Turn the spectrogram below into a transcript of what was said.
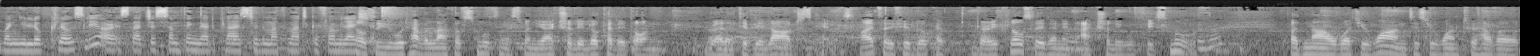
when you look closely, or is that just something that applies to the mathematical formulation? Oh, so you would have a lack of smoothness when you actually look at it on relatively large scales, right? So if you look at very closely, then it actually would be smooth. Mm-hmm. But now what you want is you want to have a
